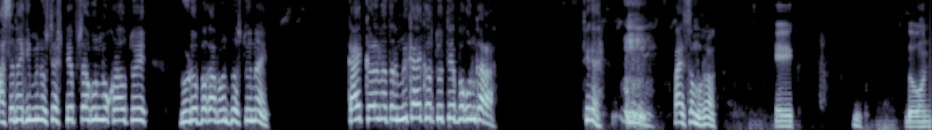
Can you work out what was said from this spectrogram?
असं नाही की मी नुसत्या स्टेप सांगून मोकळा होतोय. व्हिडिओ बघा म्हणत बसतोय नाही. काय कळणार तर मी काय करतो ते बघून करा. ठीक आहे? पाय समोर हं. एक दोन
